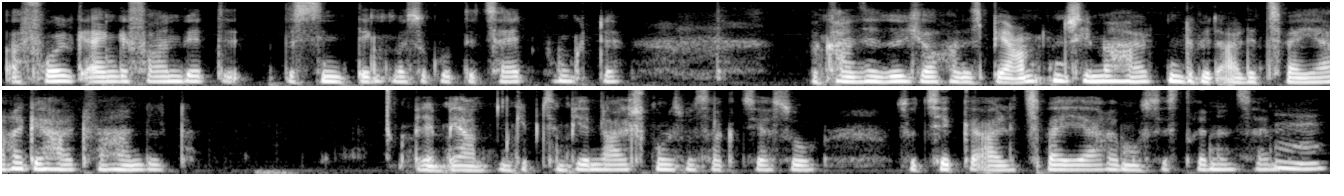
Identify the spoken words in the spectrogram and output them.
Erfolg eingefahren wird, das sind, denkt man, so gute Zeitpunkte. Man kann sich natürlich auch an das Beamtenschema halten, da wird alle zwei Jahre Gehalt verhandelt. Bei den Beamten gibt es einen Biennalsprung, man sagt ja so, so circa alle zwei Jahre muss es drinnen sein. Mhm.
